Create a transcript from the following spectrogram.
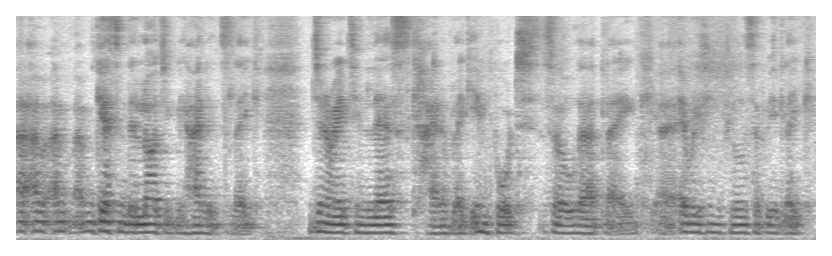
I, I'm I'm I'm guessing the logic behind it is like generating less kind of like input so that like uh, everything feels a bit like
